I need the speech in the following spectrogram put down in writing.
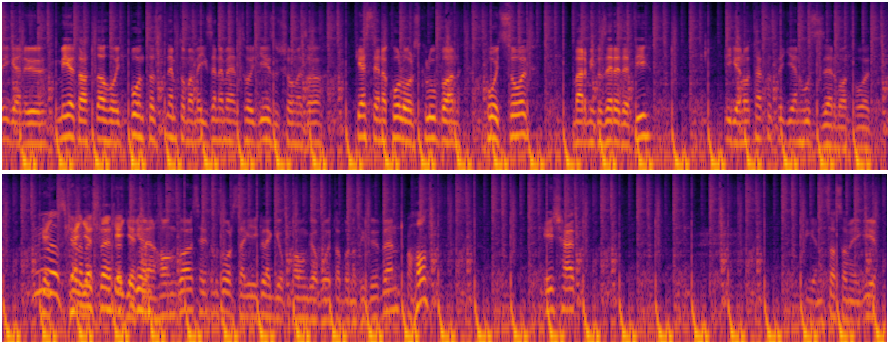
igen, ő méltatta, hogy pont az, nem tudom melyik zene ment, hogy Jézusom, ez a Keszthelyen a Colors klubban hogy szólt, mármint az eredeti. Igen, ott hát ott egy ilyen 20 ezer watt volt. Mm, az kellemes lehetett, kegyetlen igen. hanggal, szerintem az ország egyik legjobb hangja volt abban az időben. Aha. És hát... Igen, a Sasa még írt,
